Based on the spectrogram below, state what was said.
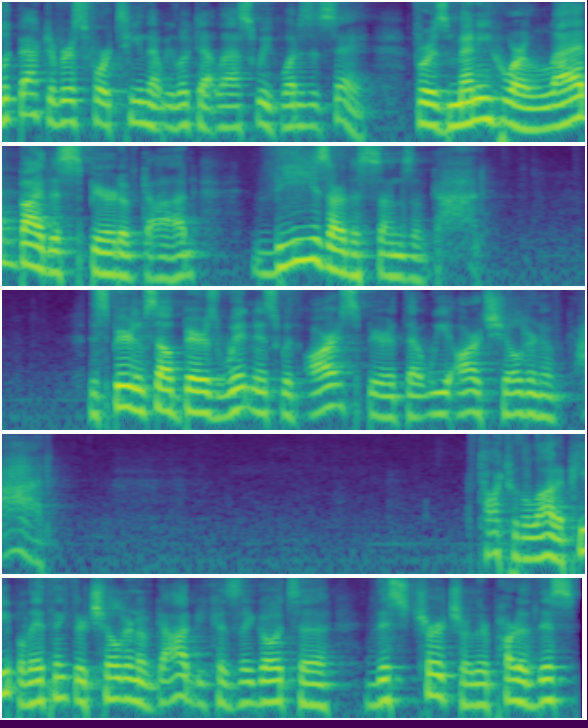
Look back to verse 14 that we looked at last week. What does it say? For as many who are led by the Spirit of God, these are the sons of God. The Spirit Himself bears witness with our spirit that we are children of God. I've talked with a lot of people. They think they're children of God because they go to this church or they're part of this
